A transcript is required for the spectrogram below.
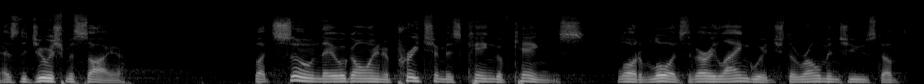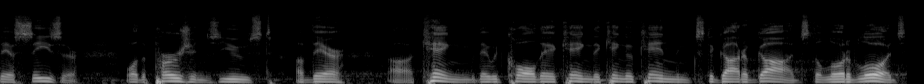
as the Jewish Messiah. But soon they were going to preach him as King of Kings, Lord of Lords, the very language the Romans used of their Caesar, or the Persians used of their uh, king. They would call their king the King of Kings, the God of Gods, the Lord of Lords.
